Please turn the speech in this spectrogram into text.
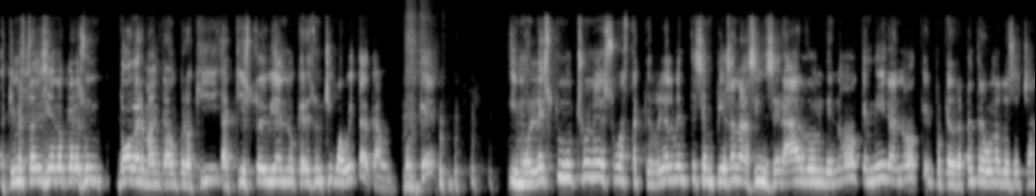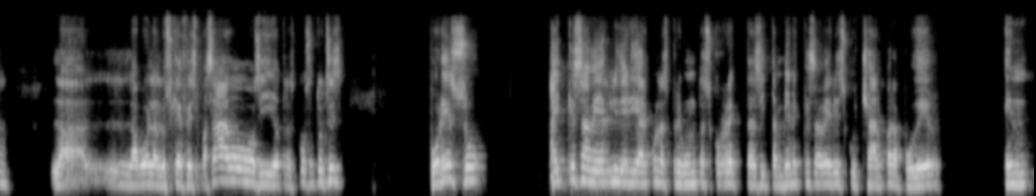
aquí me estás diciendo que eres un Doberman, cabrón, pero aquí, aquí estoy viendo que eres un chihuahuita, cabrón. ¿Por qué? y molesto mucho en eso hasta que realmente se empiezan a sincerar donde no, que mira, no, que porque de repente algunos les echan la, la bola a los jefes pasados y otras cosas. Entonces, por eso hay que saber lidiar con las preguntas correctas y también hay que saber escuchar para poder en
